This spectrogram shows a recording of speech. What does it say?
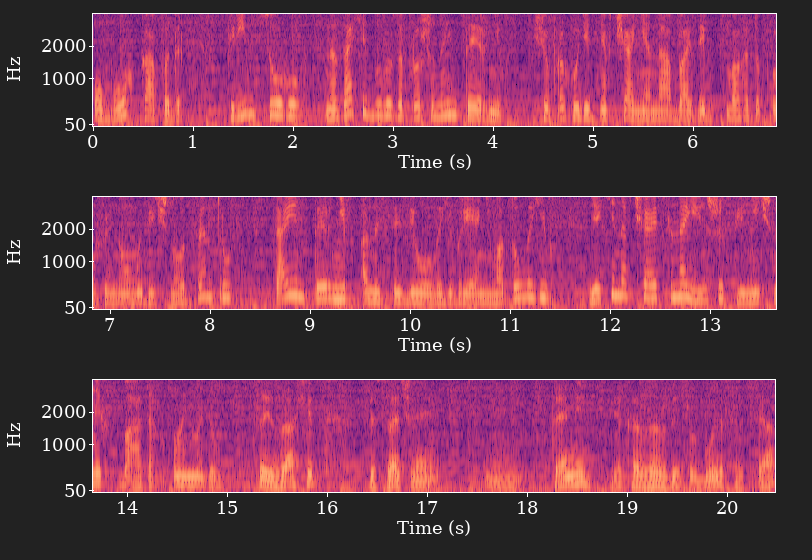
обох кафедр. Крім цього, на захід було запрошено інтернів, що проходять навчання на базі багатопрофільного медичного центру, та інтернів анестезіологів реаніматологів, які навчаються на інших клінічних базах ОНМЕДУ. Цей захід присвячений темі, яка завжди турбує серця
